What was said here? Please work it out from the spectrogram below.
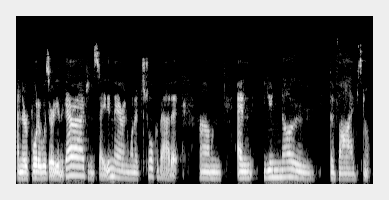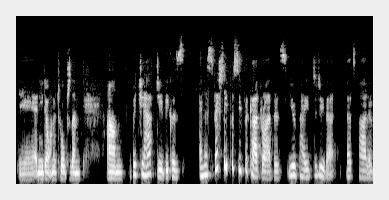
And the reporter was already in the garage and stayed in there and wanted to talk about it. Um, and you know the vibe's not there and you don't want to talk to them. Um, but you have to because, and especially for supercar drivers, you're paid to do that. That's part of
